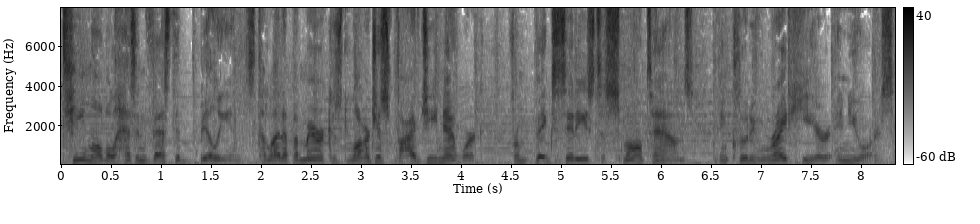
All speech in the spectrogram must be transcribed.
T-Mobile has invested billions to light up America's largest 5G network from big cities to small towns, including right here in yours.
